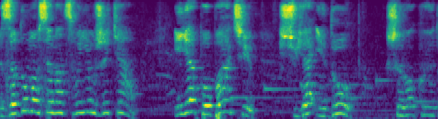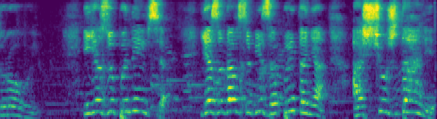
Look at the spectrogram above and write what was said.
задумався над своїм життям. І я побачив, що я іду широкою дорогою. І я зупинився. Я задав собі запитання, а що ж далі?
